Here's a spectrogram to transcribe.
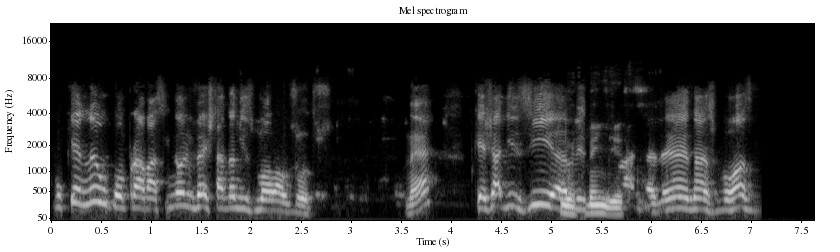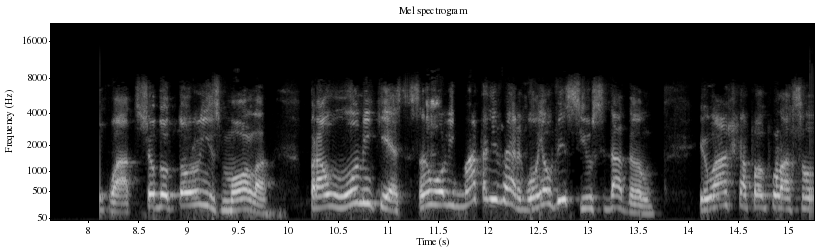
Por que não comprar vacina ao invés de estar dando esmola aos outros? Né? Porque já dizia né, nas vozes quatro, seu doutor em esmola para um homem que é são, ou lhe mata de vergonha ou vicia o cidadão. Eu acho que a população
